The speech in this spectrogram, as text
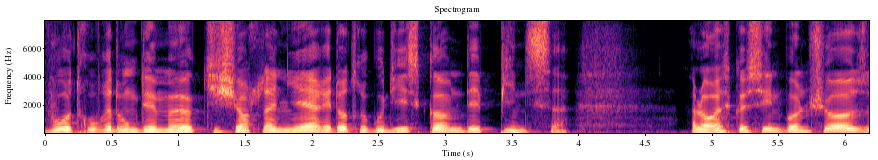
Vous retrouverez donc des mugs, t-shirts, lanières et d'autres goodies comme des pins. Alors est-ce que c'est une bonne chose?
